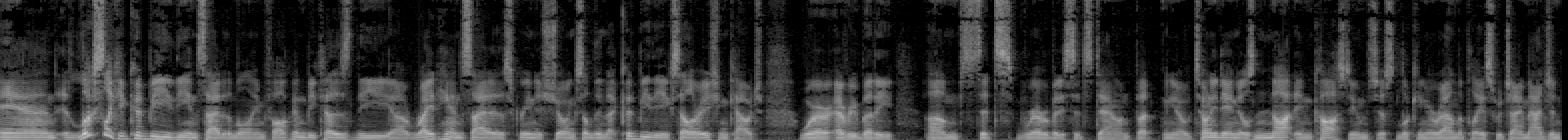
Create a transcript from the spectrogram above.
and it looks like it could be the inside of the Millennium Falcon because the uh, right hand side of the screen is showing something that could be the acceleration couch where everybody um, sits where everybody sits down. But you know, Tony Daniels not in costumes, just looking around the place, which I imagine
